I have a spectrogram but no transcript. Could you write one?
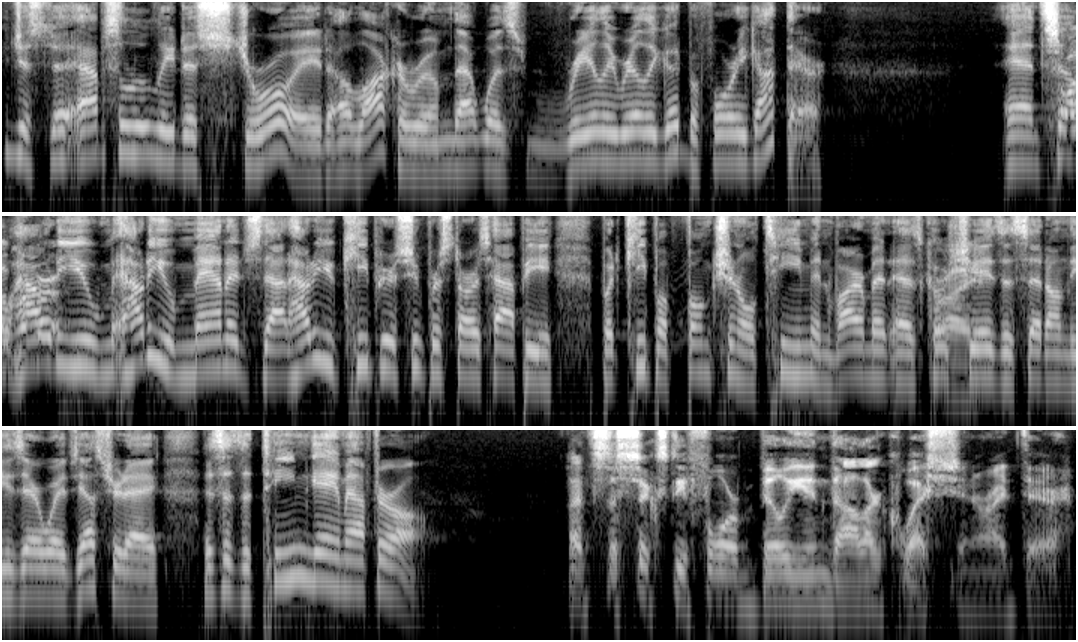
He just uh, absolutely destroyed a locker room that was really, really good before he got there. And so, how do you how do you manage that? How do you keep your superstars happy, but keep a functional team environment? As Coach Right. Chiesa said on these airwaves yesterday, this is a team game after all. That's the $64 billion question right there.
